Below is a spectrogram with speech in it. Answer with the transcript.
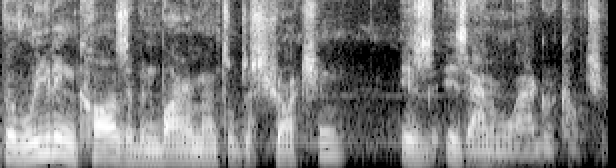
The leading cause of environmental destruction is, is animal agriculture.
